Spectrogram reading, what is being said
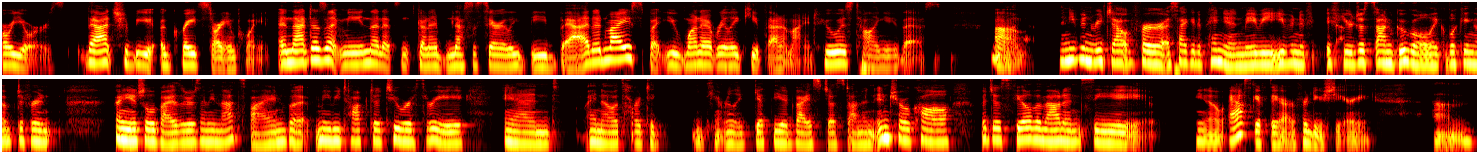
or yours? That should be a great starting point. And that doesn't mean that it's going to necessarily be bad advice, but you want to really keep that in mind. Who is telling you this? Yeah. Um, and even reach out for a second opinion. Maybe even if if you're just on Google, like looking up different financial advisors, I mean, that's fine, but maybe talk to two or three. And I know it's hard to you can't really get the advice just on an intro call, but just feel them out and see, you know, ask if they are fiduciary. Um,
